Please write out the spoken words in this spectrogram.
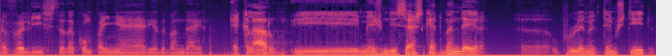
avalista da companhia aérea de bandeira? É claro, e mesmo disseste que é de bandeira. Uh, o problema que temos tido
